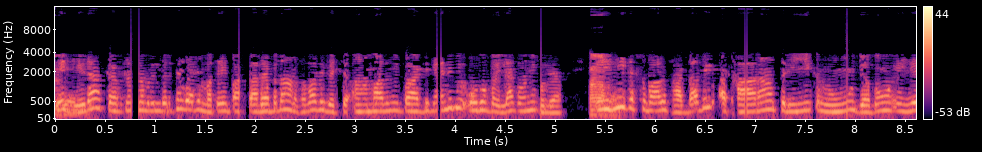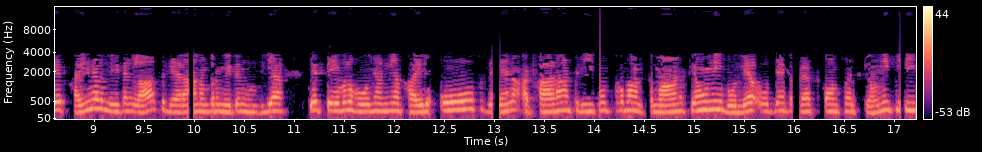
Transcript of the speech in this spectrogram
ਤੇ ਜਿਹੜਾ ਕੈਪਟਨ ਅਮਰਿੰਦਰ ਸਿੰਘ ਅੱਜ ਮਤੇ ਪਾਸ ਕਰ ਰਿਹਾ ਵਿਧਾਨ ਸਭਾ ਦੇ ਵਿੱਚ ਆਮ ਆਦਮੀ ਪਾਰਟੀ ਕਹਿੰਦੀ ਵੀ ਉਦੋਂ ਪਹਿਲਾਂ ਕਿਉਂ ਨਹੀਂ ਬੋਲਿਆ। ਇਹੀ ਤਾਂ ਸਵਾਲ ਸਾਡਾ ਵੀ 18 ਤਰੀਕ ਨੂੰ ਜਦੋਂ ਇਹ final meeting last 11 number meeting ਹੁੰਦੀ ਆ ਤੇ ਟੇਬਲ ਹੋ ਜਾਣੀ ਆ ਫਾਈਲ ਉਸ ਦਿਨ 18 ਤਰੀਕ ਨੂੰ ਭਗਵੰਤ ਮਾਨ ਕਿਉਂ ਨਹੀਂ ਬੋਲਿਆ ਉਹਦੇ ਪ੍ਰੈਸ ਕਾਨਫਰੰਸ ਕਿਉਂ ਨਹੀਂ ਕੀਤੀ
